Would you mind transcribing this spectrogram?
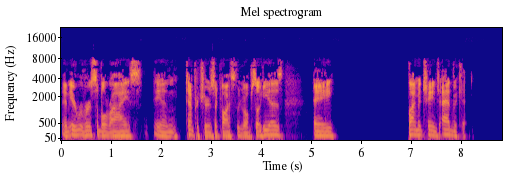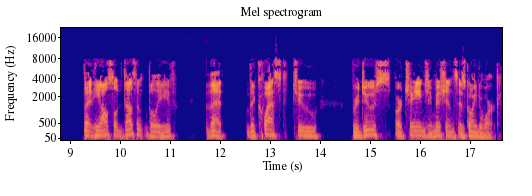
an irreversible rise in temperatures across the globe. So he is a climate change advocate, but he also doesn't believe that the quest to reduce or change emissions is going to work.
